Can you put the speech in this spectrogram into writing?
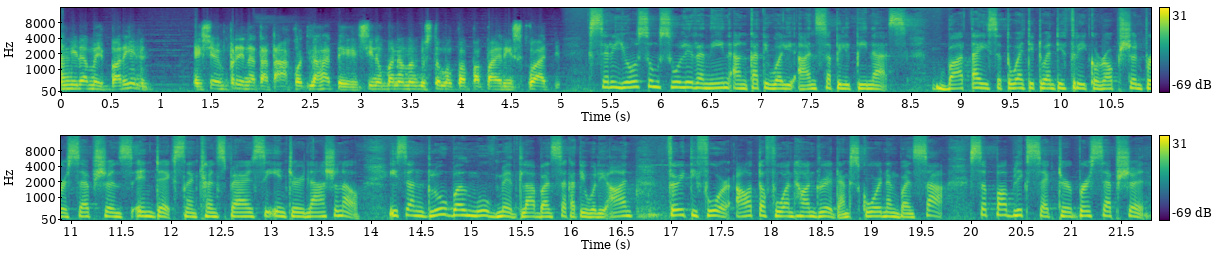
nila may baril, eh syempre natatakot lahat eh. Sino ba naman gusto magpapapiring squad? Seryosong suliranin ang katiwalian sa Pilipinas. Batay sa 2023 Corruption Perceptions Index ng Transparency International, isang global movement laban sa katiwalian, 34 out of 100 ang score ng bansa sa public sector perception.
